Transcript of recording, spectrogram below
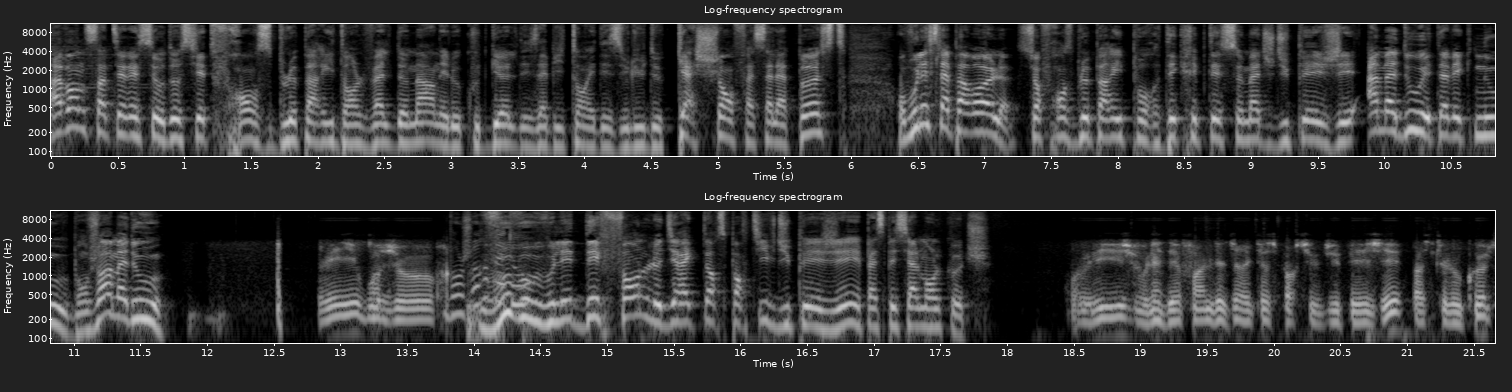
Avant de s'intéresser au dossier de France Bleu Paris dans le Val-de-Marne et le coup de gueule des habitants et des élus de Cachan face à la Poste, on vous laisse la parole sur France Bleu Paris pour décrypter ce match du PSG. Amadou est avec nous. Bonjour Amadou. Oui, bonjour. Bonjour Vous, Amadou. vous voulez défendre le directeur sportif du PSG et pas spécialement le coach? Oui, je voulais défendre le directeur sportif du PSG parce que le coach,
